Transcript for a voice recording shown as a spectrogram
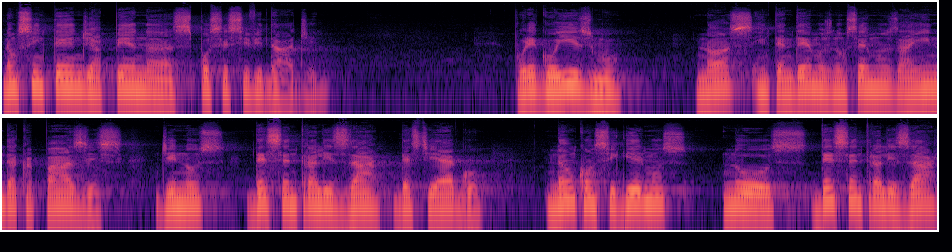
não se entende apenas possessividade. Por egoísmo, nós entendemos não sermos ainda capazes de nos descentralizar deste ego, não conseguirmos nos descentralizar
